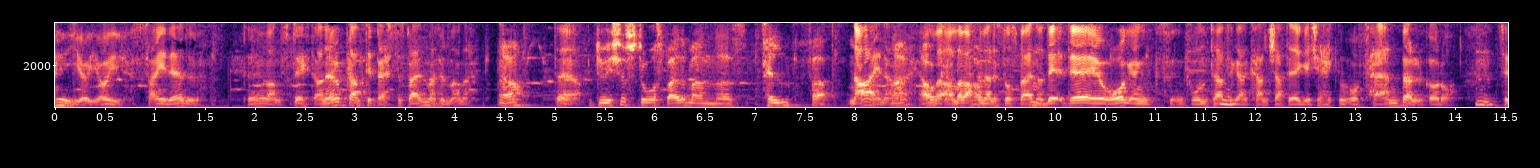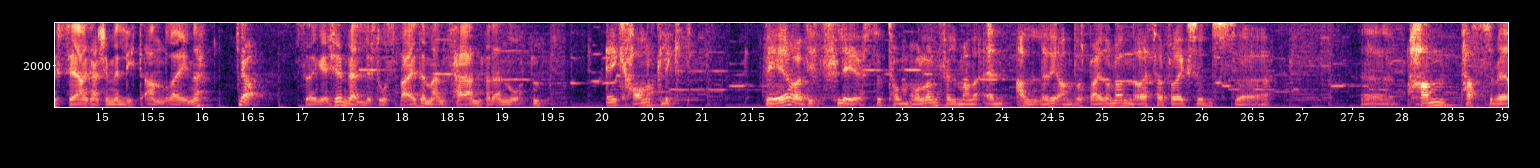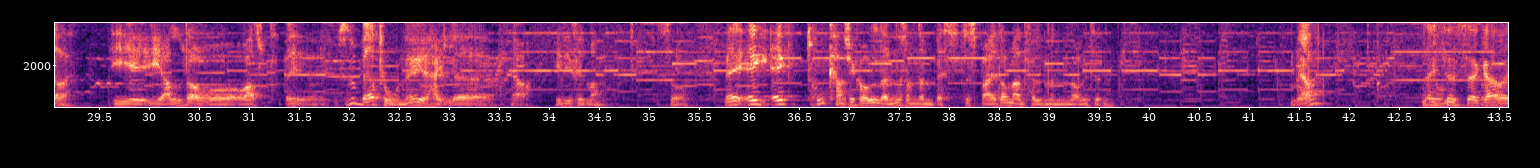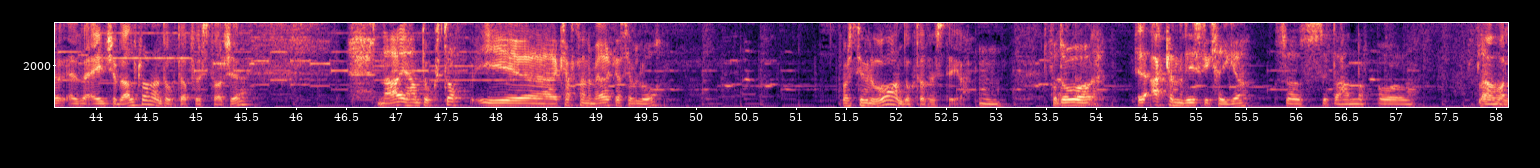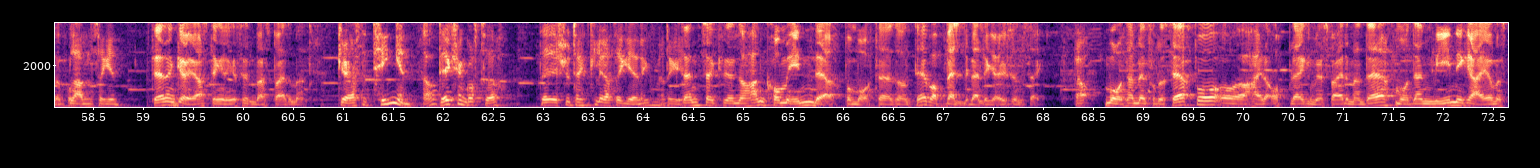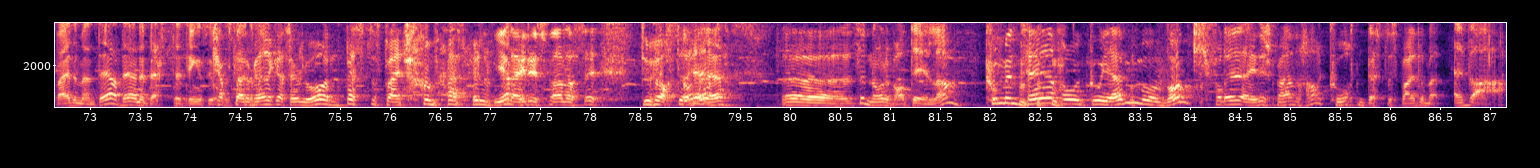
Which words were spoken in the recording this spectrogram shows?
Oi, oi, oi. Si det, du. Det er vanskelig. Han er jo blant de beste Spiderman-filmene. Ja. Det er. Du er ikke stor Spiderman-filmfan? Nei, nei. Nei, Okay. har alle har vært en veldig stor Spiderman. Og det, det er jo òg en grunn til at jeg, kanskje at jeg ikke er meg på fanbølger. da. Mm. Så jeg ser han kanskje med litt andre øyne. Ja. Så jeg er ikke en veldig stor Spiderman-fan på den måten. Jeg har nok likt bedre de fleste Tom Holland-filmene enn alle de andre Spiderman. Rett og slett fordi jeg syns uh, uh, han passer bedre i, i alder og, og alt. Jeg syns det er bedre tone i hele ja, i de filmene. Så jeg, jeg, jeg tror kanskje jeg holder denne som den beste Spiderman-filmen noensinne. Ja. Jeg synes, eh, hva, er det Age of Ultron han tok opp først, var det ikke? Nei, han dukket opp i eh, Captain America Civil War. Var det Civil War han dukket opp først i? Ja. For da er det akkurat når de skal krige, så sitter han oppe og blander, blander seg inn. Det er den gøyeste tingen jeg har sett med Spiderman. Gøyeste tingen, Ja. det kan godt være. Det er ikke utenkelig at jeg er enig med deg. Den, når han kom inn der, på en måte, sånn, det var veldig veldig gøy, syns jeg. Ja. Måten han ble introdusert på, og hele opplegget med Spiderman der, på en måte den minigreia med Spiderman der, det er den beste tingen som Spiderman. America Civil War, den beste Spiderman-filmen Yep. Du hørte Sånn det er her. Eh, så nå er det bare å dele. Kommenter og gå hjem og vogg, for det Eidismann har kort den beste Spiderman ever.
